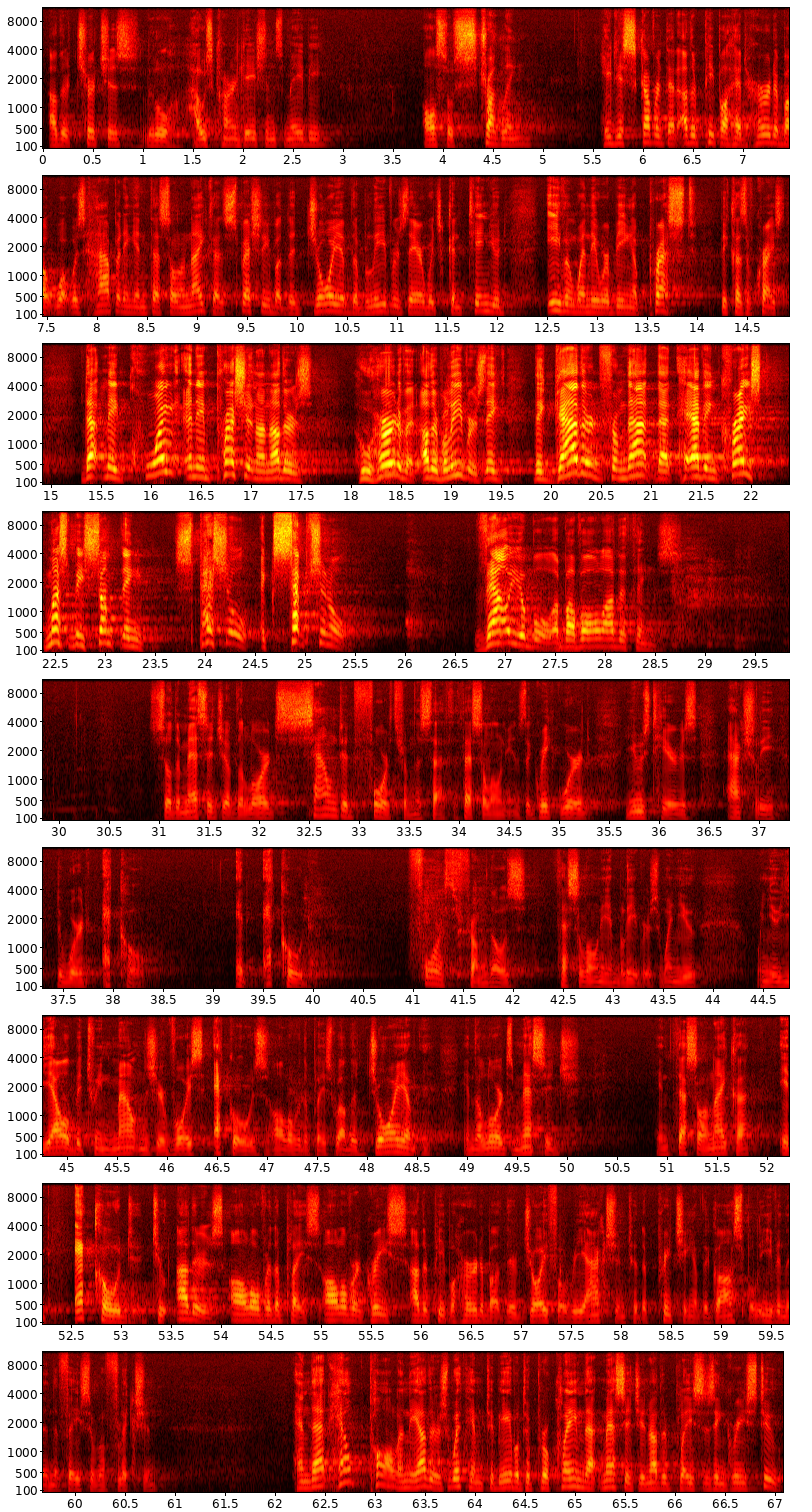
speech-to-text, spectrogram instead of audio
other churches, little house congregations maybe, also struggling. He discovered that other people had heard about what was happening in Thessalonica, especially about the joy of the believers there, which continued even when they were being oppressed because of Christ. That made quite an impression on others who heard of it, other believers. They, they gathered from that that having Christ must be something special, exceptional, valuable above all other things. So the message of the Lord sounded forth from the Thessalonians. The Greek word used here is actually the word echo. It echoed forth from those Thessalonian believers. When you, when you yell between mountains, your voice echoes all over the place. Well, the joy of, in the Lord's message in Thessalonica, it echoed to others all over the place, all over Greece. Other people heard about their joyful reaction to the preaching of the gospel, even in the face of affliction. And that helped Paul and the others with him to be able to proclaim that message in other places in Greece too.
